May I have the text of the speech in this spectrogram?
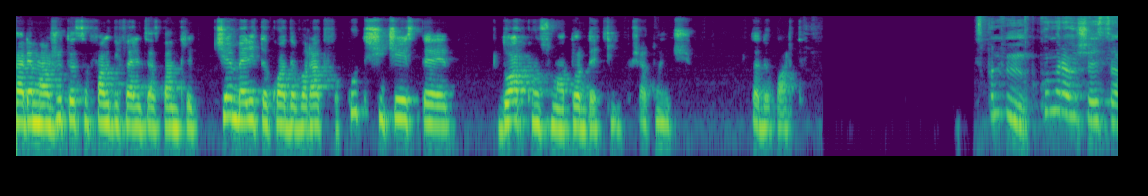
care mă ajută să fac diferența asta între ce merită cu adevărat făcut și ce este doar consumator de timp. Și atunci, stă deoparte. spune cum reușești să,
